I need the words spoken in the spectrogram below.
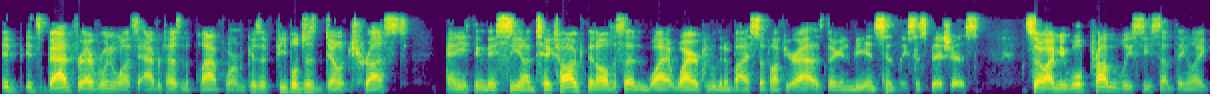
it, it's bad for everyone who wants to advertise on the platform because if people just don't trust anything they see on TikTok, then all of a sudden, why why are people going to buy stuff off your ads? They're going to be instantly suspicious. So I mean, we'll probably see something like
